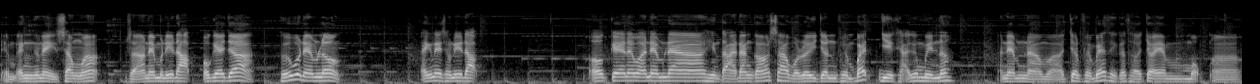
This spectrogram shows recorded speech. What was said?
em ăn cái này xong á Rồi anh em mình đi đập ok chưa? Hứa với anh em luôn. Anh cái này xong đi đập. Ok anh em anh em đã hiện tại đang có sao và trên fanpage diệt Khải mình đó anh em nào mà ở trên fanpage thì có thể cho em một uh,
